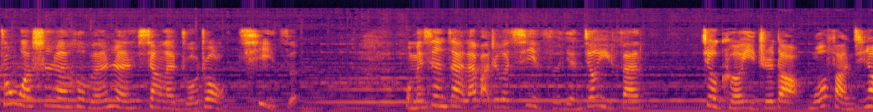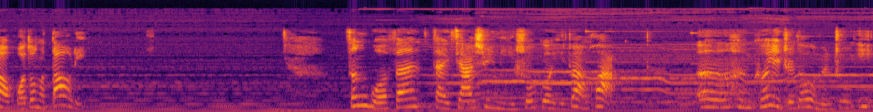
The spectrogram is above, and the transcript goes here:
中国诗人和文人向来着重气字。我们现在来把这个气字研究一番，就可以知道模仿筋肉活动的道理。曾国藩在家训里说过一段话，呃，很可以值得我们注意。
